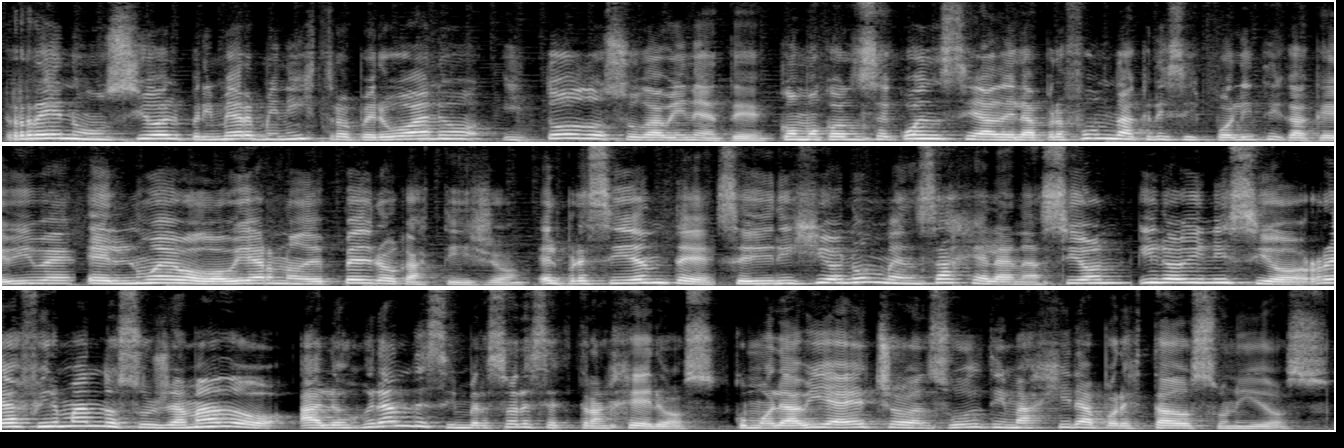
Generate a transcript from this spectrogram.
renunció el primer ministro peruano y todo su gabinete, como consecuencia de la profunda crisis política que vive el nuevo gobierno de Pedro Castillo. El presidente se dirigió en un mensaje a la nación y lo inició reafirmando su llamado a los grandes inversores extranjeros, como lo había hecho en su última gira por Estados Unidos.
